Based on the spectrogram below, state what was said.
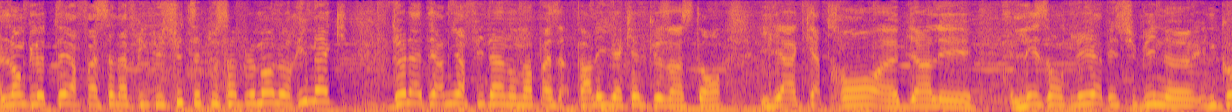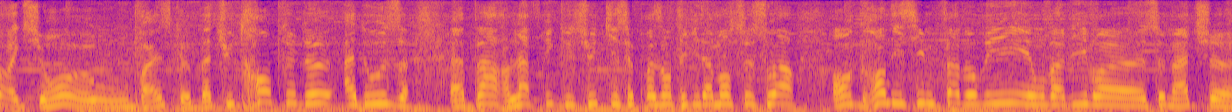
L'Angleterre face à l'Afrique du Sud, c'est tout simplement le remake de la dernière finale. On en a parlé il y a quelques instants. Il y a quatre ans, eh bien les les Anglais avaient subi une, une correction euh, ou presque battu 32 à 12 euh, par l'Afrique du Sud qui se présente évidemment ce soir en grandissime favori et on va vivre euh, ce match euh,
